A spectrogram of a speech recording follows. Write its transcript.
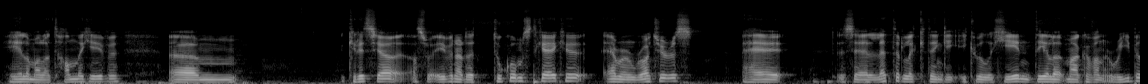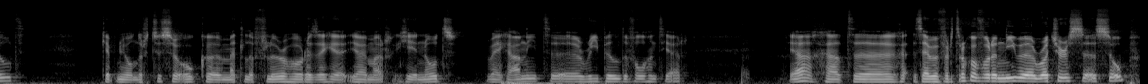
helemaal uit handen geven. Ehm Chris, als we even naar de toekomst kijken, Aaron Rodgers, hij zei letterlijk, denk ik, ik wil geen deel uitmaken van een rebuild. Ik heb nu ondertussen ook eh, met LeFleur horen zeggen, ja, maar geen nood, wij gaan niet eh, rebuilden volgend jaar. Ja, gaat, eh, zijn we vertrokken voor een nieuwe Rodgers soap,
